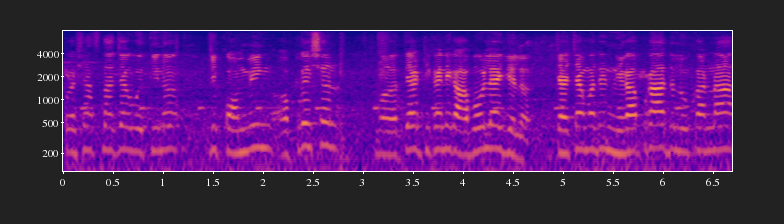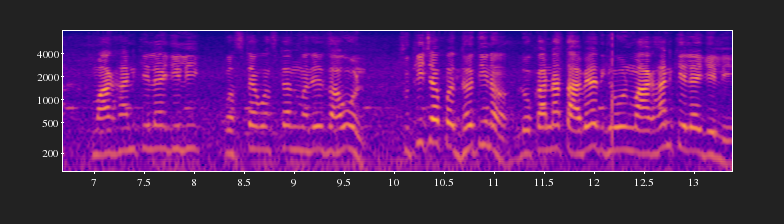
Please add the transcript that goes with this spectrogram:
प्रशासनाच्या वतीनं जे कॉम्बिंग ऑपरेशन त्या ठिकाणी राबवल्या गेलं त्याच्यामध्ये निरापराध लोकांना मारहाण केल्या गेली वस्त्या वस्त्यांमध्ये जाऊन चुकीच्या पद्धतीनं लोकांना ताब्यात घेऊन मारहाण केल्या गेली.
